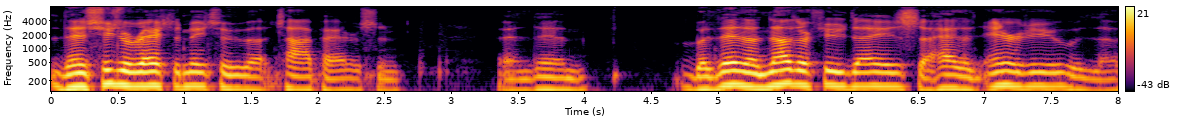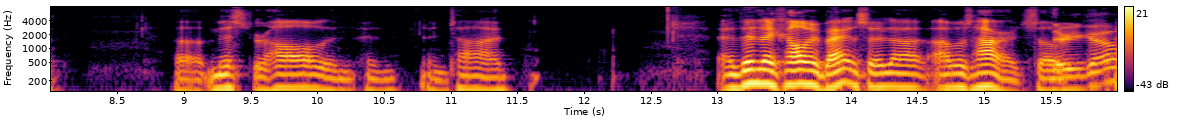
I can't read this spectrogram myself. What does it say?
then she directed me to uh, Ty Patterson, and then, but then another few days I had an interview with uh, uh, Mr. Hall and, and, and Ty. And then they called me back and said I, I was hired. So There you go.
